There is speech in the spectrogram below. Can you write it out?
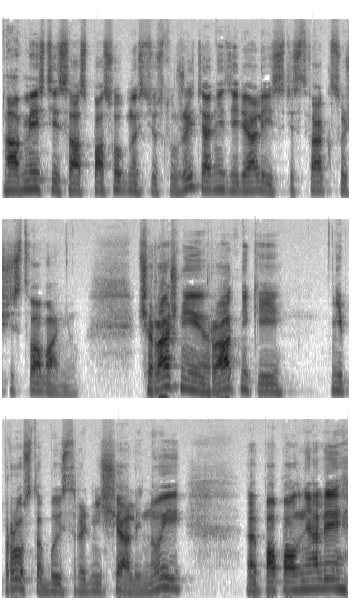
А вместе со способностью служить они теряли и средства к существованию. Вчерашние ратники не просто быстро нищали, но и э, пополняли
